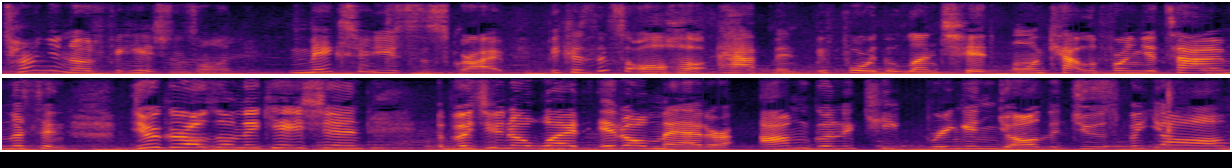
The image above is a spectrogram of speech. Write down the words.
turn your notifications on. Make sure you subscribe because this all happened before the lunch hit on California time. Listen, your girl's on vacation, but you know what? It don't matter. I'm going to keep bringing y'all the juice. But y'all,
